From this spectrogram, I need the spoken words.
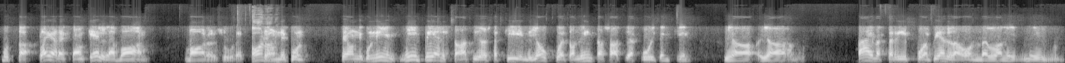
mutta playereissa on kellä vaan mahdollisuudet. On, se on. on, niin, kuin, se on niin, kuin niin, niin pienistä asioista kiinni. Joukkueet on niin tasaisia kuitenkin ja, ja päivästä riippuen pienellä onnella, niin, niin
